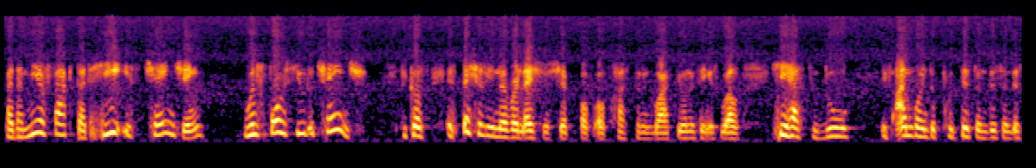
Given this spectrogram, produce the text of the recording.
But the mere fact that he is changing will force you to change. Because especially in a relationship of, of husband and wife, the only thing is, well, he has to do, if I'm going to put this and this and this,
